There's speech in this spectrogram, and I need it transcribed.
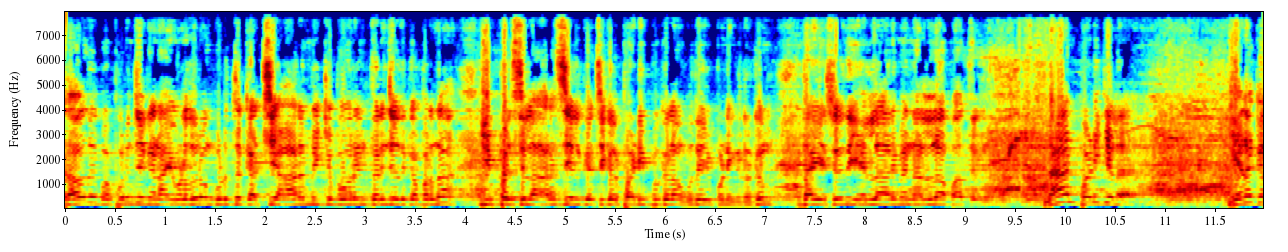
அதாவது இப்ப புரிஞ்சுங்க நான் இவ்வளவு தூரம் கொடுத்து கட்சி ஆரம்பிக்க போறேன்னு தெரிஞ்சதுக்கு அப்புறம் தான் இப்ப சில அரசியல் கட்சிகள் படிப்புக்கெல்லாம் உதவி பண்ணிக்கிட்டு இருக்கும். தயவு செய்து எல்லாருமே நல்லா பார்த்துக்கணும் நான் படிக்கல. எனக்கு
